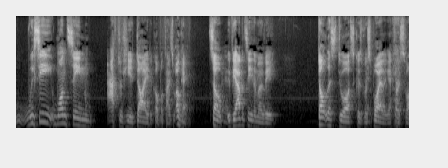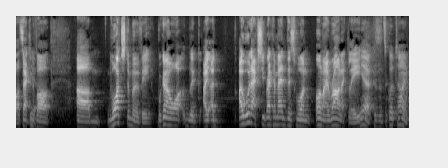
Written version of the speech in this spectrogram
We see one scene after she had died a couple times. Okay, so if you haven't seen the movie, don't listen to us because we're spoiling it. First of all, second of all, um, watch the movie. We're gonna like I, I I would actually recommend this one unironically. Yeah, because it's a good time.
